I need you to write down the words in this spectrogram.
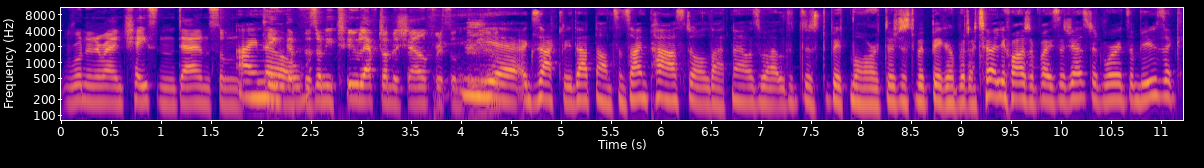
running around chasing down some I know. thing that there's only two left on the shelf or something. Yeah, know? exactly. That nonsense. I'm past all that now as well. They're just a bit more, they're just a bit bigger. But I tell you what, if I suggested words and music,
